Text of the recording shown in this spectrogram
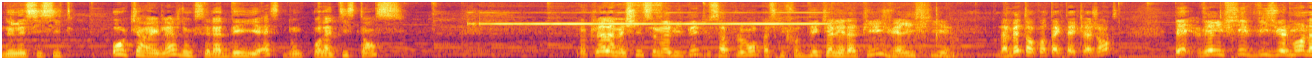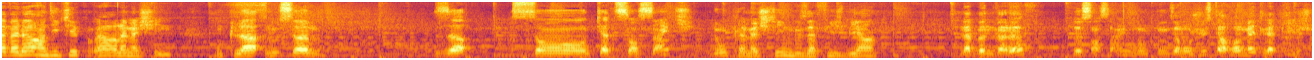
ne nécessite aucun réglage, donc c'est la DIS, donc pour la distance. Donc là, la machine se met à biper tout simplement parce qu'il faut décaler la pige, vérifier, la mettre en contact avec la jante et vérifier visuellement la valeur indiquée par la machine. Donc là, nous sommes à 104, 105. Donc la machine nous affiche bien la bonne valeur de 105. Donc nous avons juste à remettre la pige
